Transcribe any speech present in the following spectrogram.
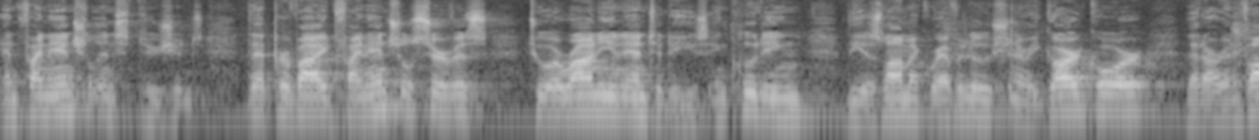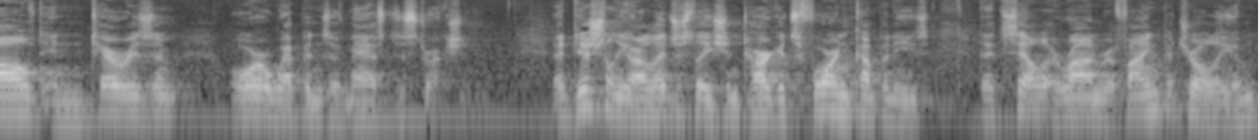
and financial institutions that provide financial service to Iranian entities, including the Islamic Revolutionary Guard Corps, that are involved in terrorism or weapons of mass destruction. Additionally, our legislation targets foreign companies that sell Iran refined petroleum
